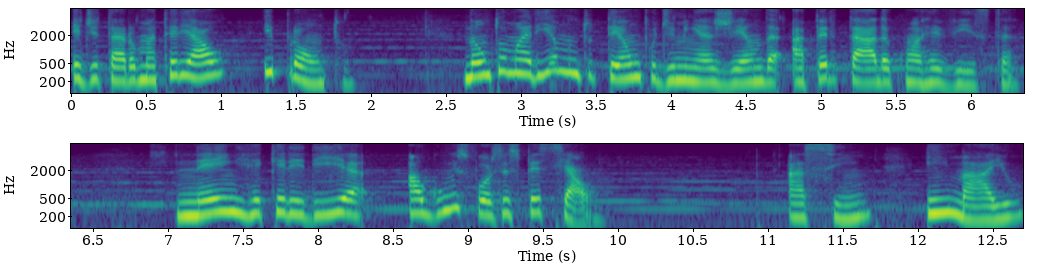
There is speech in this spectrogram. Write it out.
editar o material e pronto. Não tomaria muito tempo de minha agenda apertada com a revista, nem requeriria algum esforço especial. Assim, em maio,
